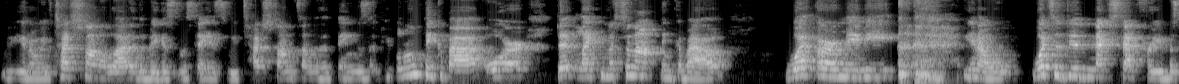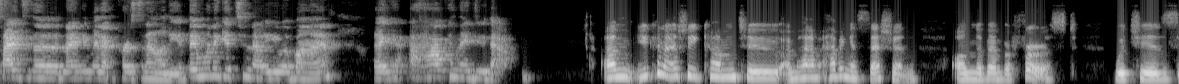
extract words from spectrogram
you know, we've touched on a lot of the biggest mistakes. We touched on some of the things that people don't think about or that like us to not think about. What are maybe, you know, what's a good next step for you besides the 90 minute personality? If they want to get to know you, Yvonne, like how can they do that? Um, you can actually come to, I'm ha having a session on November 1st, which is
